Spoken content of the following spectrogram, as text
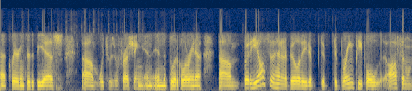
uh, clearing through the BS, um, which was refreshing in, in the political arena. Um, but he also had an ability to, to, to bring people often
